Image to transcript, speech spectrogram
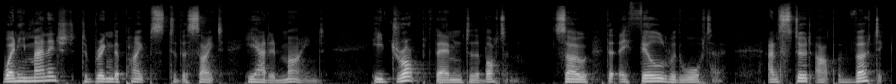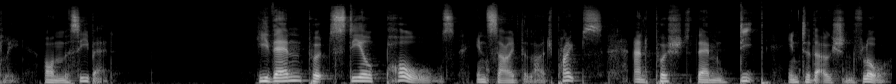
When he managed to bring the pipes to the site he had in mind, he dropped them to the bottom so that they filled with water and stood up vertically on the seabed. He then put steel poles inside the large pipes and pushed them deep into the ocean floor.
